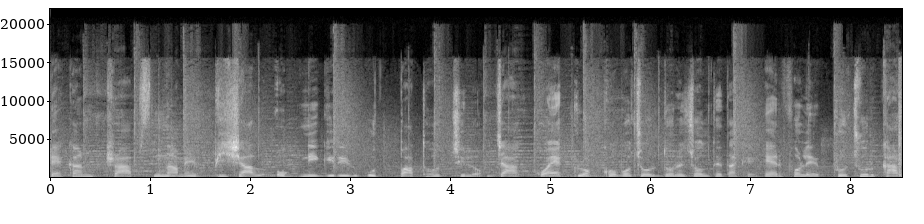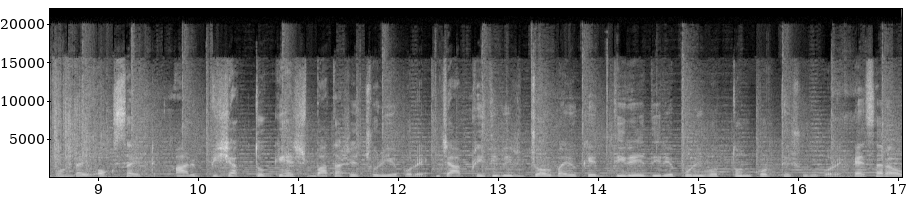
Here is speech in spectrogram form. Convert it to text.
ডেকান ট্রাপস নামে বিশাল অগ্নিগিরির উৎপাত হচ্ছিল, যা কয়েক লক্ষ বছর ধরে চলতে থাকে। এর ফলে প্রচুর কার্বন ডাই অক্সাইড আর বিষাক্ত গ্যাস বাতাসে ছড়িয়ে পড়ে, যা পৃথিবীর জলবায়ুকে ধীরে ধীরে পরিবর্তন করতে শুরু করে। এছাড়াও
